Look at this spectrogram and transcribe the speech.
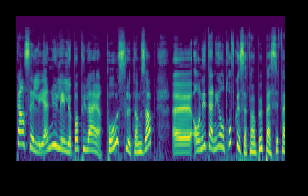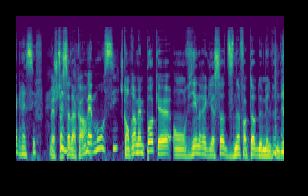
cancellé, annulé le populaire pouce, le thumbs up. Euh, on est tanné, on trouve que ça fait un peu passif-agressif. Ben, je suis assez d'accord. Ben, moi aussi. Je comprends même pas qu'on vient de régler ça 19 octobre 2022.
